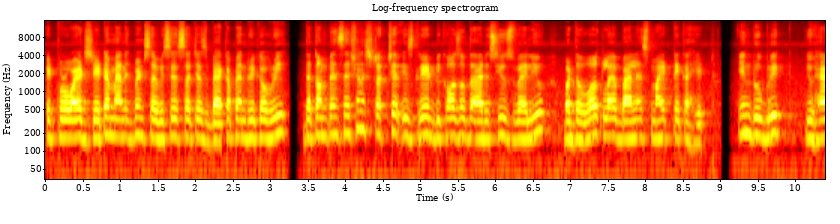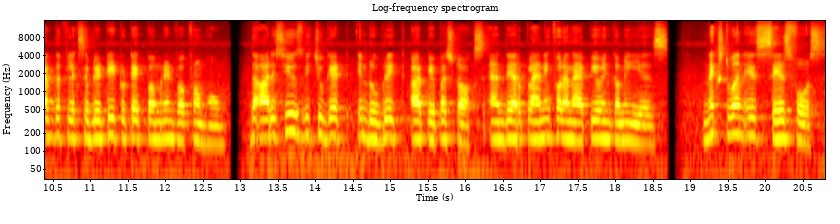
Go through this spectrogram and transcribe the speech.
It provides data management services such as backup and recovery, the compensation structure is great because of the RSU's value, but the work-life balance might take a hit. In Rubrik, you have the flexibility to take permanent work from home. The RSUs which you get in Rubrik are paper stocks and they are planning for an IPO in coming years. Next one is Salesforce.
